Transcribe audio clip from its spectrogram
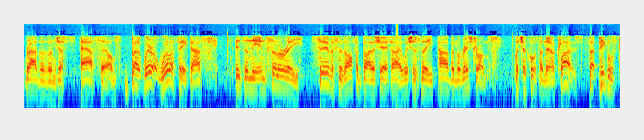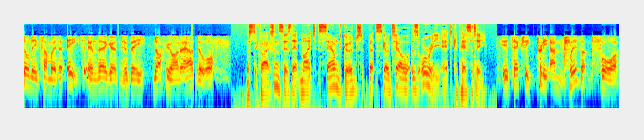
rather than just ourselves. But where it will affect us is in the ancillary services offered by the chateau, which is the pub and the restaurants which of course are now closed. But people still need somewhere to eat, and they're going to be knocking on our door. Mr. Clarkson says that might sound good, but Skotel is already at capacity. It's actually pretty unpleasant for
